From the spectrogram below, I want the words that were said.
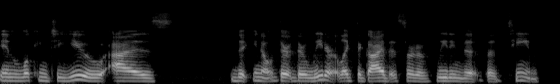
in looking to you as the you know their, their leader like the guy that's sort of leading the, the team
